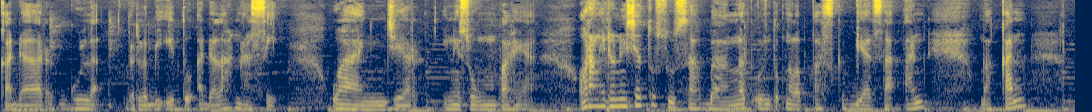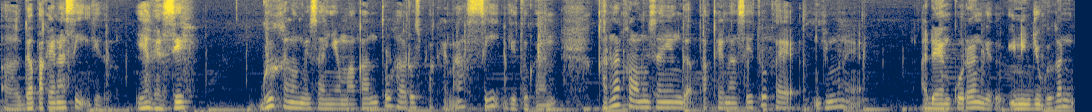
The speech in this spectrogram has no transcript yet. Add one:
kadar gula berlebih itu adalah nasi. Wanjir, ini sumpah ya orang Indonesia tuh susah banget untuk ngelepas kebiasaan makan uh, gak pakai nasi gitu ya gak sih gue kalau misalnya makan tuh harus pakai nasi gitu kan. Karena kalau misalnya nggak pakai nasi tuh kayak gimana ya ada yang kurang gitu. Ini juga kan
